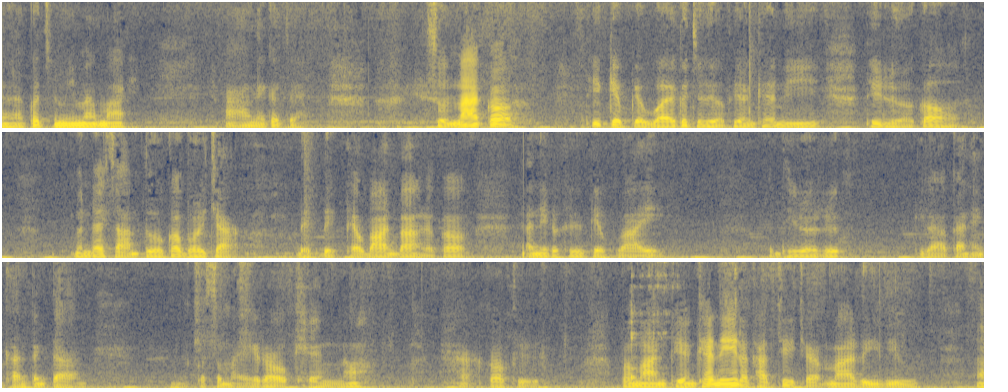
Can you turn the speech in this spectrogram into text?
นะฮะก็จะมีมากมาย อ่าอันก็จะ ส่วนมากก็ที่เก็บเก็บไว้ก็จะเหลือเพียงแค่นี้ ที่เหลือก็ มันได้สามตัวก็บริจาคเด็กๆแถวบ้านบ้าง แล้วก็อันนี้ก็คือเก็บไว้ เป็นที่ระลึกกีฬาการแข่งขันต่างๆแล้วก็สมัยเราแข่งเนาะก็คือประมาณเพียงแค่นี้แหละค่ะที่จะมารีวิวอ่า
